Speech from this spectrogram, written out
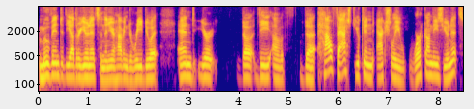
move into the other units and then you're having to redo it. And you're the the uh, the how fast you can actually work on these units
